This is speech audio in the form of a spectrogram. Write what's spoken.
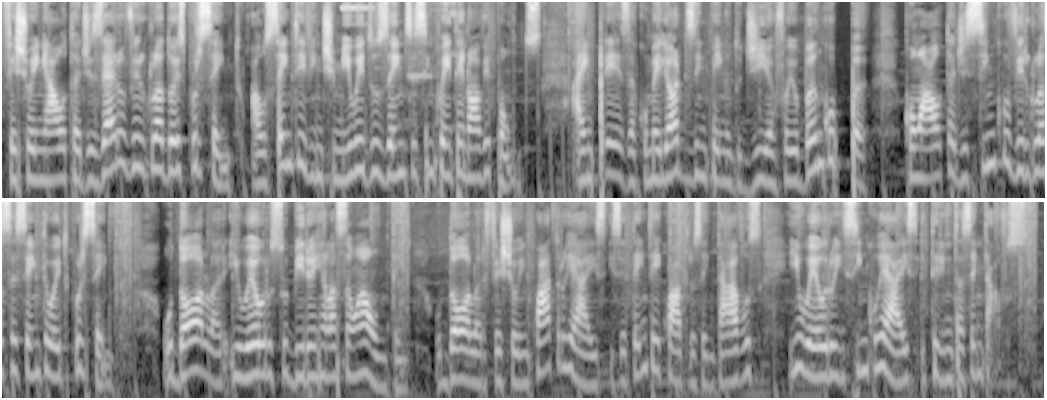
fechou em alta de 0,2%, aos 120.259 pontos. A empresa com melhor desempenho do dia foi o Banco Pan, com alta de 5,68%. O dólar e o euro subiram em relação a ontem. O dólar fechou em R$ 4,74 e o euro em R$ 5,30.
